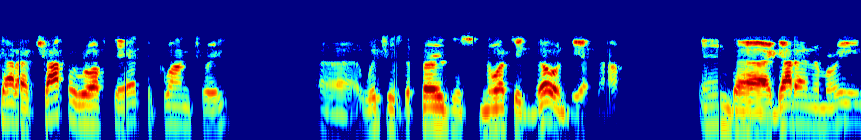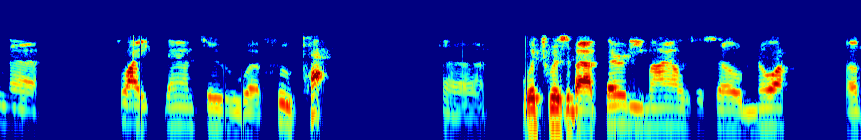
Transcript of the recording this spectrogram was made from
got a chopper off there to Quang Tri, uh, which is the furthest north you can go in Vietnam, and uh, I got on a marine uh, flight down to uh, Phu Cat, uh, which was about 30 miles or so north of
